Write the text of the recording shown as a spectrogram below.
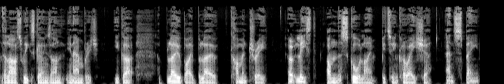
the last week's goings on in Ambridge. You got a blow by blow commentary, or at least on the scoreline between Croatia and Spain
